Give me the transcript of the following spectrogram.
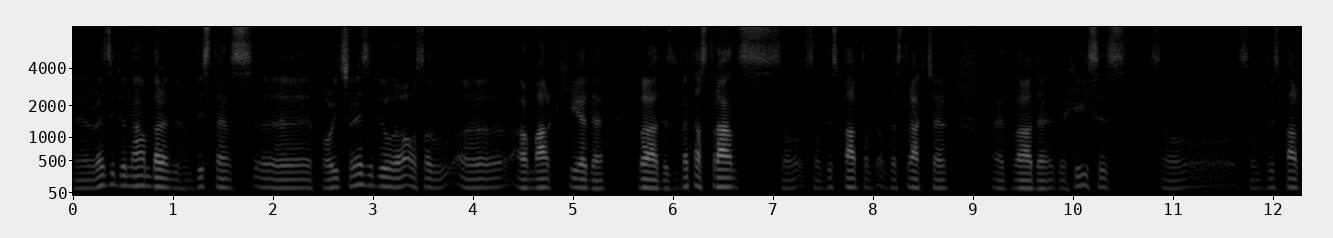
uh, residue number and we have distance uh, for each residue. Also, uh, our mark here the where are these beta strands, so so this part of the, of the structure, and where are the, the helices, so so this part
